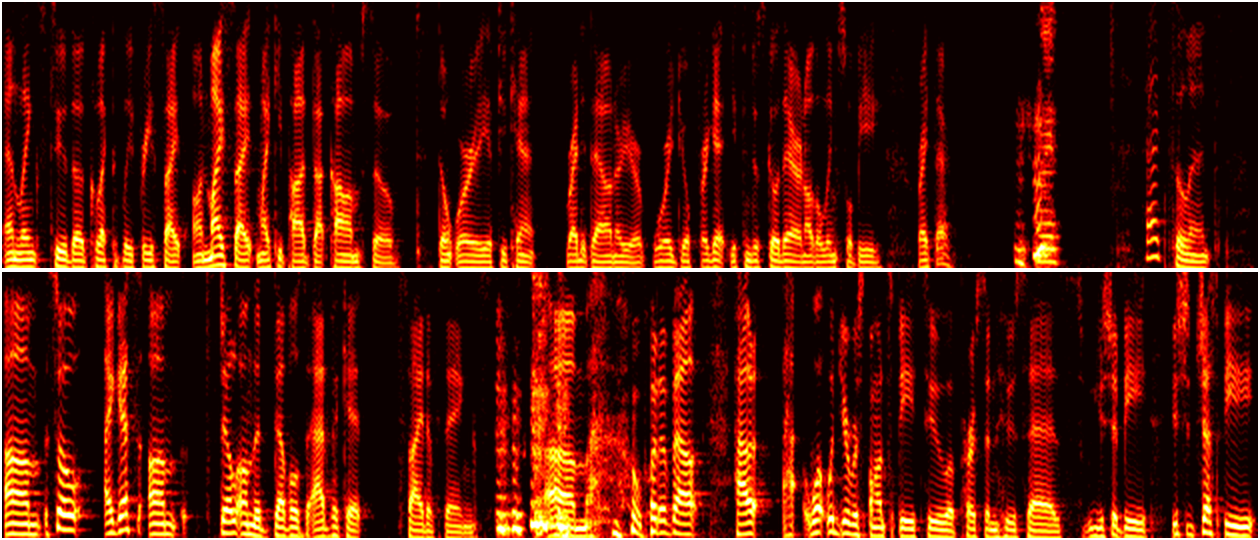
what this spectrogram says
and links to the collectively free site on my site, mikeypod.com. So don't worry if you can't write it down or you're worried you'll forget. You can just go there and all the links will be right there. Mm-hmm. Nice. Excellent. Um, so I guess um, still on the devil's advocate side of things. um, what about how, how, What would your response be to a person who says you should be? You should just be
